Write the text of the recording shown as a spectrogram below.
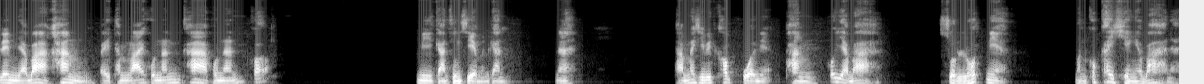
เล่นยาบ้าคลั่งไปทำร้ายคนนั้นฆ่าคนนั้นก็ มีการสูญเสียเหมือนกัน นะทำให้ชีวิตครอบครัวเนี่ย พังก็ยาบ้า ส่วนรถเนี่ย มันก็ใกล้เคียงยาบ้านะ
